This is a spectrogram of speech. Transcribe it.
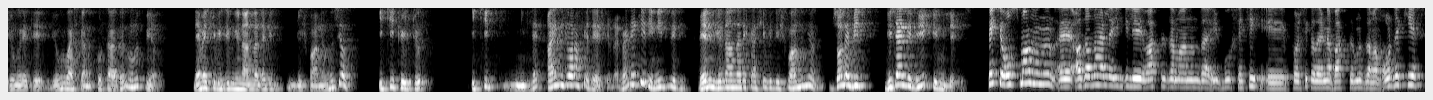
Cumhuriyeti Cumhurbaşkanı kurtardığını unutmayalım. Demek ki bizim Yunanlarla bir düşmanlığımız yok. İki kültür, iki millet aynı coğrafyada yaşıyorlar. Ben Ege'liyim, İzmir'liyim. Benim Yunanlara karşı bir düşmanlığım yok. Sonra biz güzel ve büyük bir milletiz. Peki Osmanlı'nın e, adalarla ilgili vakti zamanında e, bu fetih e, politikalarına baktığımız zaman oradaki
